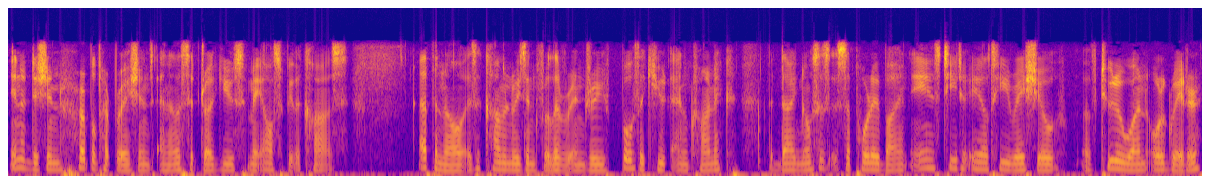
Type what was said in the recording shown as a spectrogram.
In addition, herbal preparations and illicit drug use may also be the cause. Ethanol is a common reason for liver injury, both acute and chronic. The diagnosis is supported by an AST to ALT ratio of 2 to 1 or greater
